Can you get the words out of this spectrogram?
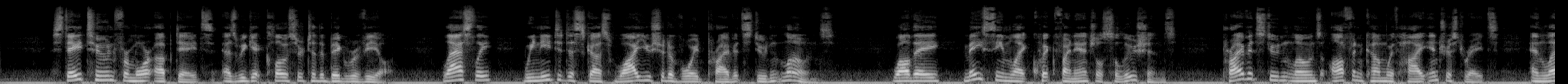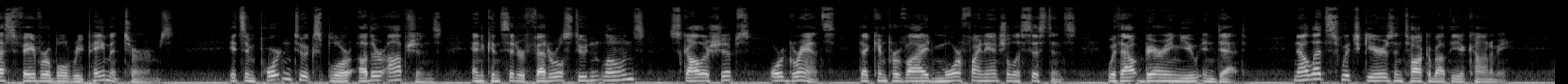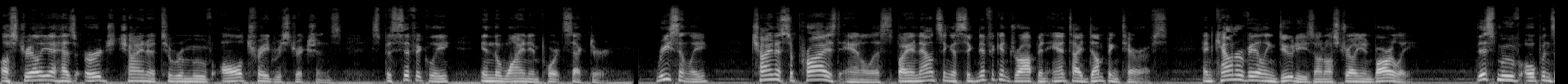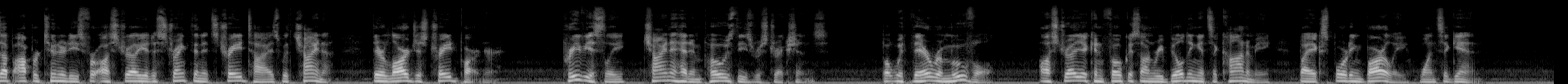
Stay tuned for more updates as we get closer to the big reveal. Lastly, we need to discuss why you should avoid private student loans. While they may seem like quick financial solutions, private student loans often come with high interest rates and less favorable repayment terms. It's important to explore other options and consider federal student loans, scholarships, or grants that can provide more financial assistance without burying you in debt. Now let's switch gears and talk about the economy. Australia has urged China to remove all trade restrictions, specifically in the wine import sector. Recently, China surprised analysts by announcing a significant drop in anti dumping tariffs and countervailing duties on Australian barley. This move opens up opportunities for Australia to strengthen its trade ties with China, their largest trade partner. Previously, China had imposed these restrictions. But with their removal, Australia can focus on rebuilding its economy by exporting barley once again.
